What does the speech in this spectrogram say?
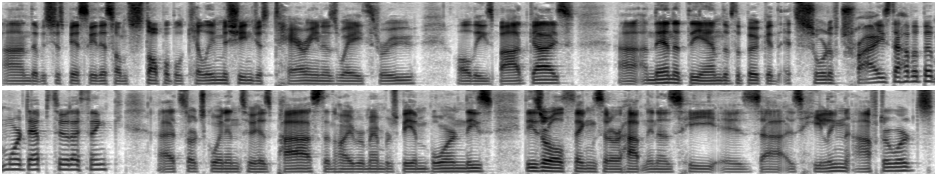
And it was just basically this unstoppable killing machine just tearing his way through all these bad guys. Uh, and then at the end of the book, it, it sort of tries to have a bit more depth to it. I think uh, it starts going into his past and how he remembers being born. These these are all things that are happening as he is uh, is healing afterwards.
